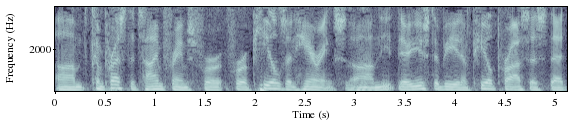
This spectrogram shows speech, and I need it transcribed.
um, compress the timeframes for for appeals and hearings. Mm-hmm. Um, there used to be an appeal process that.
